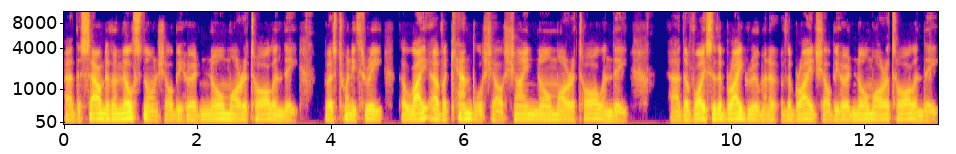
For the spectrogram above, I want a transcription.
uh, the sound of a millstone shall be heard no more at all in thee. Verse 23 The light of a candle shall shine no more at all in thee. Uh, the voice of the bridegroom and of the bride shall be heard no more at all in thee.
